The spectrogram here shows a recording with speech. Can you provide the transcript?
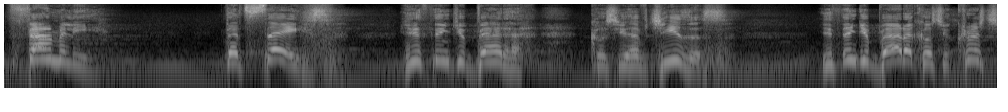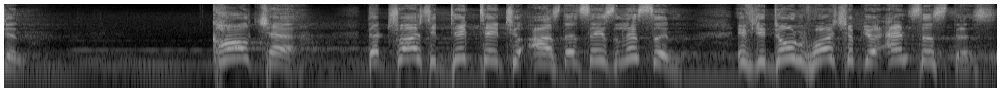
Family that says, You think you're better because you have Jesus. You think you're better because you're Christian. Culture that tries to dictate to us, that says, listen, if you don't worship your ancestors,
